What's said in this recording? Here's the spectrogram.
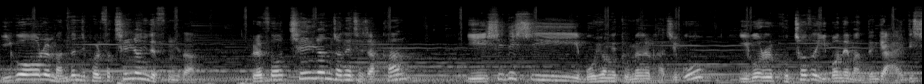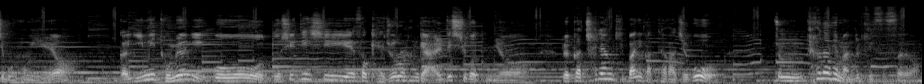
이거를 만든 지 벌써 7년이 됐습니다. 그래서 7년 전에 제작한 이 CDC 모형의 도면을 가지고 이거를 고쳐서 이번에 만든 게 RDC 모형이에요. 그러니까 이미 도면이 있고 또 CDC에서 개조를 한 게 RDC거든요. 그러니까 차량 기반이 같아가지고 좀 편하게 만들 수 있었어요.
